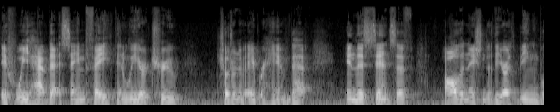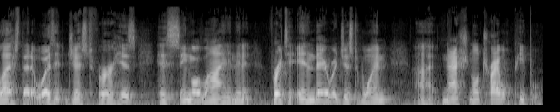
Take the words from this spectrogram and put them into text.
if we have that same faith, then we are true children of Abraham. That in the sense of all the nations of the earth being blessed, that it wasn't just for his, his single line and then it, for it to end there with just one uh, national tribal people,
